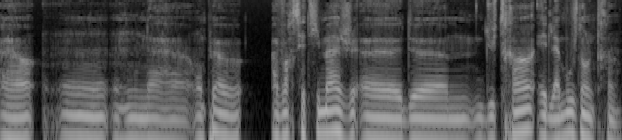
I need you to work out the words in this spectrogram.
On, peut avoir cette image du train et de la mouche dans le train.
